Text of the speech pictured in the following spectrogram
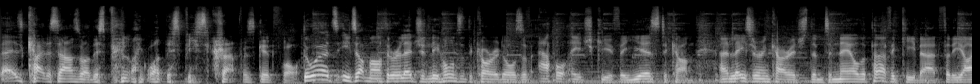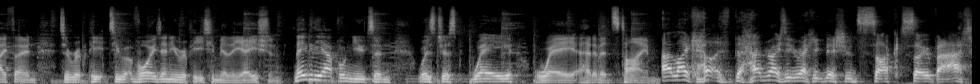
That kind of sounds what this like what this piece of crap was good for. The words "Eat Up Martha" allegedly haunted the corridors of Apple HQ for years to come, and later encouraged them to nail the perfect keypad for the iPhone to repeat to avoid any repeat humiliation. Maybe the Apple Newton was just way, way ahead of its time. I like how the handwriting recognition sucked so bad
